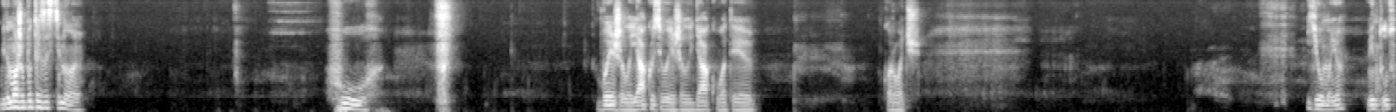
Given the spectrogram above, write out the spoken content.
Він може бути за стіною. Фух. Вижили, якось вижили. Дякувати. Коротше. Йо-моє, він тут.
